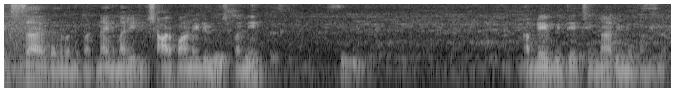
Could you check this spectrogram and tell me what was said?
எக்ஸஸாக இருக்கிறது வந்து பார்த்தீங்கன்னா இந்த மாதிரி ஷார்ப்பான நீடில் யூஸ் பண்ணி அப்படியே இப்படி தேய்ச்சிங்கன்னா ரிமூவ் பண்ணிடலாம்.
